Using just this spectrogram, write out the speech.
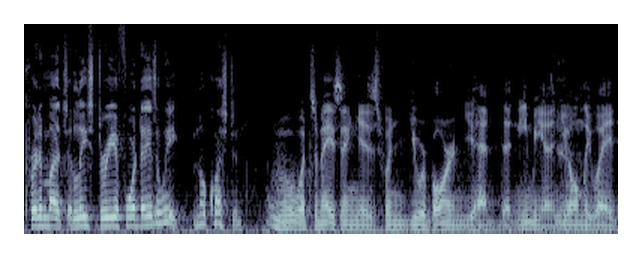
pretty much at least three or four days a week, no question. What's amazing is when you were born, you had anemia and you only weighed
